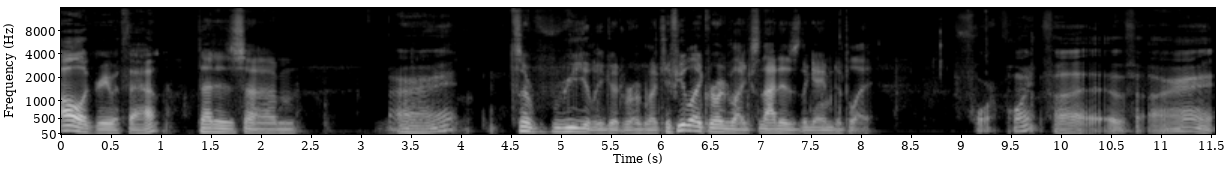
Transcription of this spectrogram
I'll agree with that. That is um, All right. it's a really good roguelike. If you like roguelikes, that is the game to play. 4.5. All right.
